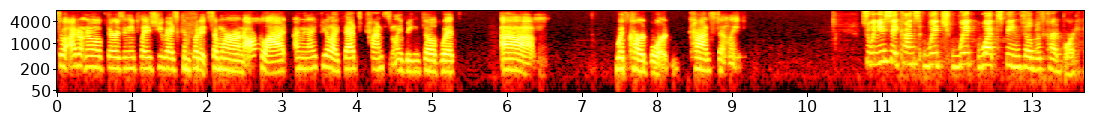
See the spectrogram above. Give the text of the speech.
so I don't know if there's any place you guys can put it somewhere on our lot. I mean, I feel like that's constantly being filled with um with cardboard constantly. So when you say cons, which, which, what's being filled with cardboard?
